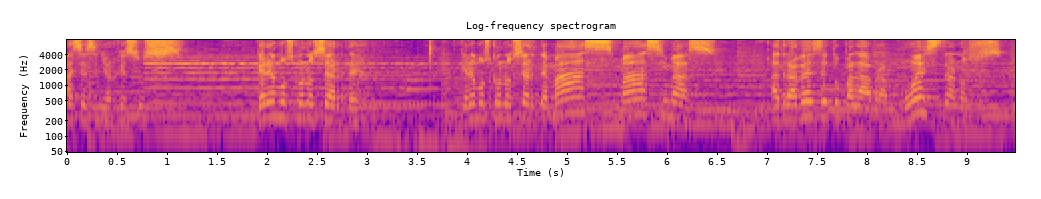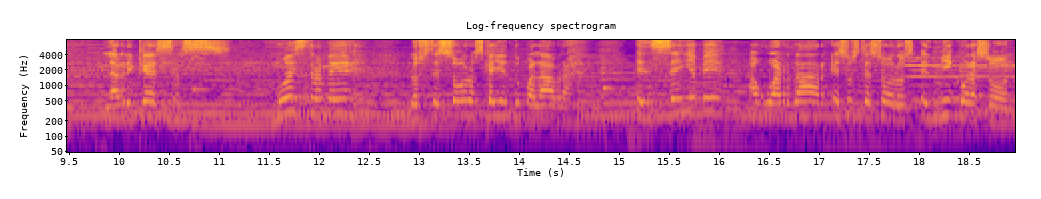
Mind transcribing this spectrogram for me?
Gracias Señor Jesús. Queremos conocerte. Queremos conocerte más, más y más a través de tu palabra. Muéstranos las riquezas. Muéstrame los tesoros que hay en tu palabra. Enséñame a guardar esos tesoros en mi corazón.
